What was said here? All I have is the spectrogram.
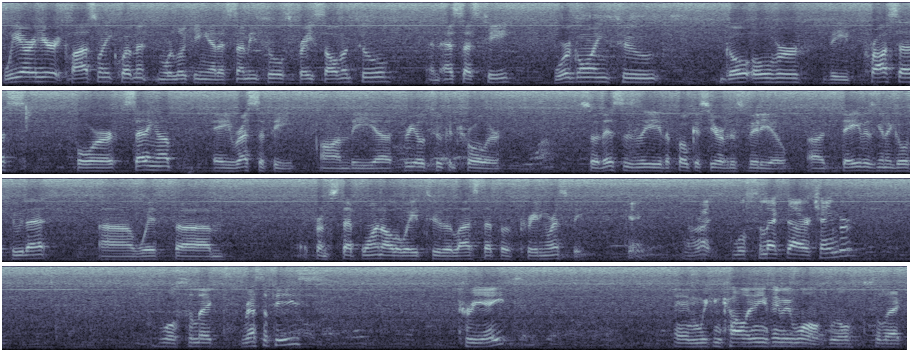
We are here at ClassOne Equipment and we're looking at a Semitool spray solvent tool, an SST. We're going to go over the process for setting up a recipe on the uh, 302 controller. So this is the, the focus here of this video. Uh, Dave is going to go through that uh, with um, from step one all the way to the last step of creating a recipe. Okay, all right. We'll select our chamber. We'll select recipes, create, and we can call it anything we want. We'll select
